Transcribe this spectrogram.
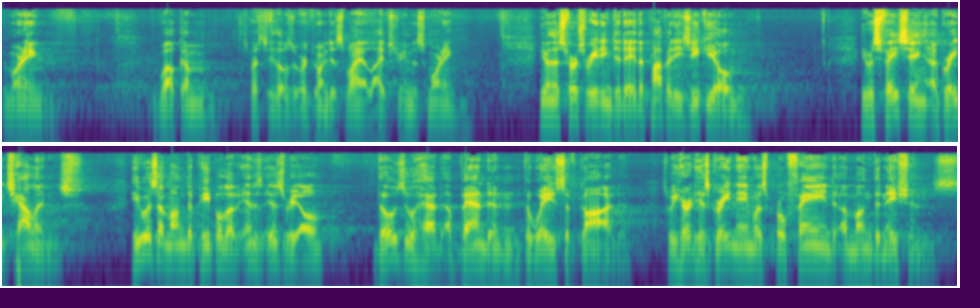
Good morning. And Welcome, especially those who are joined us via live stream this morning. You know, in this first reading today, the prophet Ezekiel, he was facing a great challenge. He was among the people of Israel, those who had abandoned the ways of God. So we heard his great name was profaned among the nations.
